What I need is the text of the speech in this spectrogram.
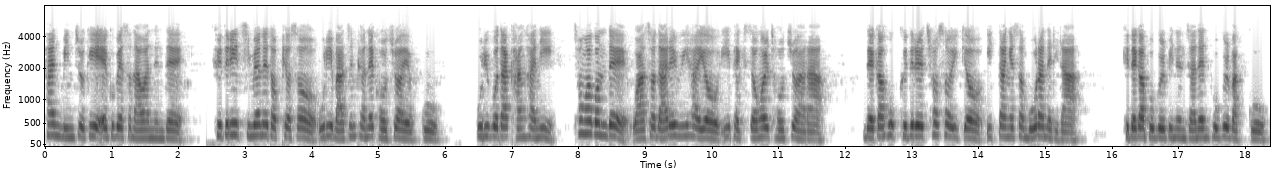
한 민족이 애굽에서 나왔는데 그들이 지면에 덮여서 우리 맞은편에 거주하였고 우리보다 강하니 청하건대 와서 나를 위하여 이 백성을 저주하라. 내가 혹 그들을 쳐서 이겨 이 땅에서 몰아내리라. 그대가 복을 비는 자는 복을 받고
